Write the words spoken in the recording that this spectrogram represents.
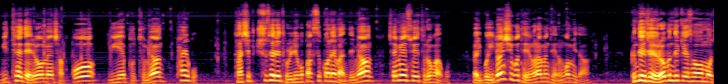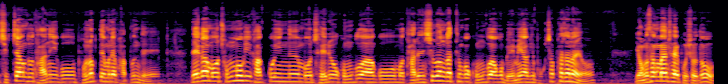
밑에 내려오면 잡고 위에 붙으면 팔고 다시 추세를 돌리고 박스권을 만들면 재매수에 들어가고 그러니까 뭐 이런 식으로 대응을 하면 되는 겁니다. 근데 이제 여러분들께서 뭐 직장도 다니고 본업 때문에 바쁜데 내가 뭐 종목이 갖고 있는 뭐 재료 공부하고 뭐 다른 시황 같은 거 공부하고 매매하기 복잡하잖아요. 영상만 잘 보셔도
